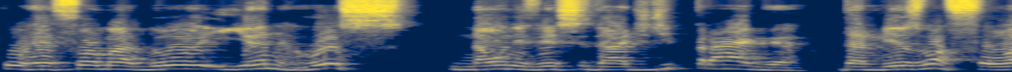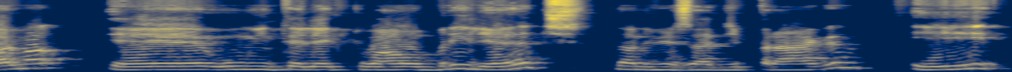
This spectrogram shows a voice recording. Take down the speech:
o reformador Jan Hus, na Universidade de Praga. Da mesma forma, é um intelectual brilhante na Universidade de Praga e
